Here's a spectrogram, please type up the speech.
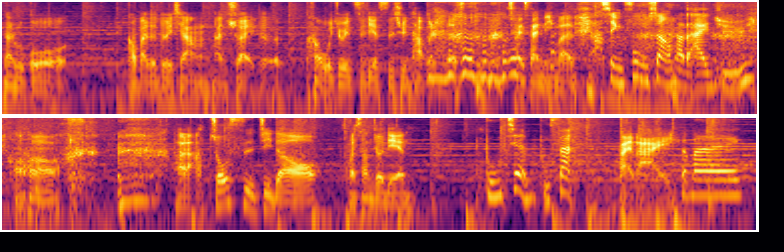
那如果告白的对象蛮帅的，我就会直接私讯他本人，拆散你们。请附上他的 IG，好啦，周四记得哦，晚上九点，不见不散，拜拜。拜拜。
